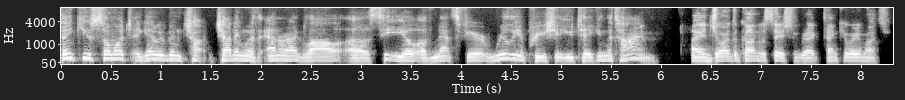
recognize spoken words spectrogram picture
thank you so much. Again, we've been ch- chatting with Anurag Lal, uh, CEO of NetSfere. Really appreciate you taking the time. I enjoyed the conversation, Greg. Thank you very much.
